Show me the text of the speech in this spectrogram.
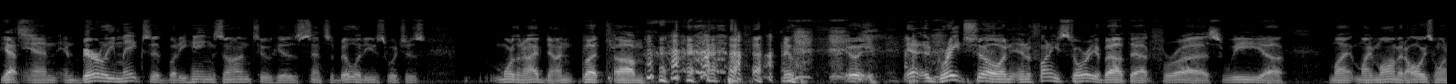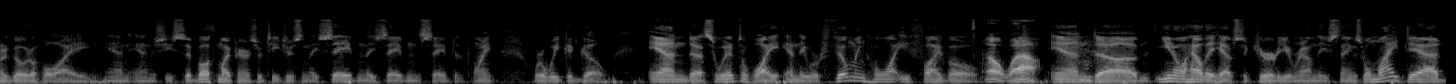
Yes. And, and barely makes it, but he hangs on to his sensibilities, which is more than I've done. But um, it- it- yeah, a great show, and, and a funny story about that for us. We, uh, my my mom had always wanted to go to Hawaii, and and she said both my parents were teachers, and they saved and they saved and saved to the point where we could go. And uh, so we went to Hawaii, and they were filming Hawaii Five O. Oh wow! And uh, you know how they have security around these things. Well, my dad,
